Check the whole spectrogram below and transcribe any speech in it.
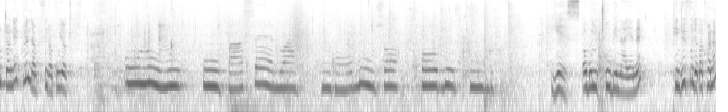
ujonge kule ndawo kufunda kuyo ke ululu ubhaselwa ngobuso obuthubi yes obumthubi naye ne phinde uyifunde kwakhona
